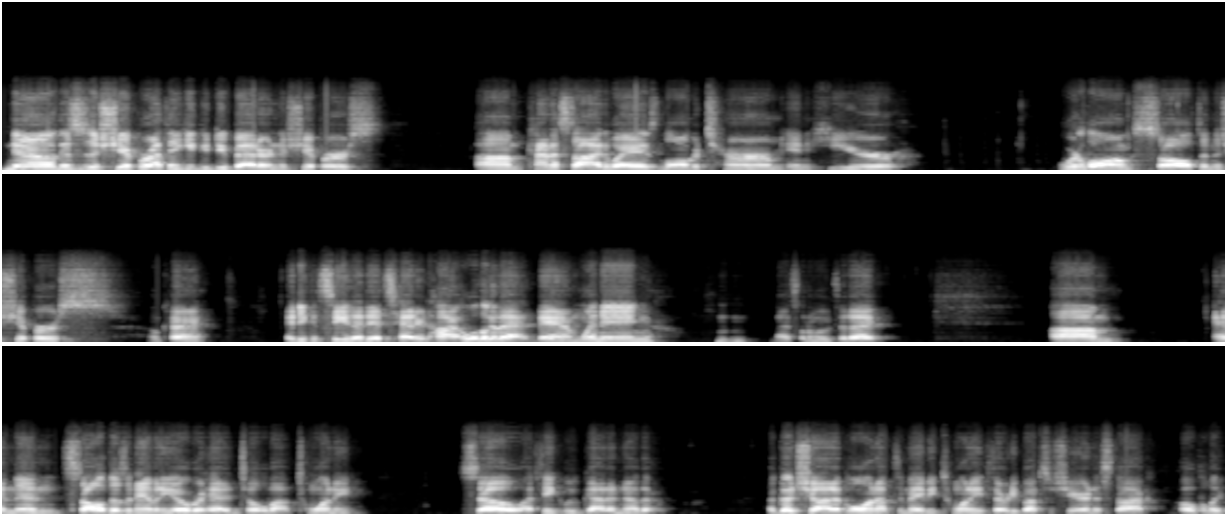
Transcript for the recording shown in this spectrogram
no, this is a shipper. I think you could do better in the shippers. Um, kind of sideways, longer term in here. We're long salt in the shippers, okay? And you can see that it's headed high. Oh, look at that. Bam, winning. nice little move today. Um, and then salt doesn't have any overhead until about 20. So I think we've got another, a good shot of going up to maybe 20, 30 bucks a share in this stock, hopefully.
